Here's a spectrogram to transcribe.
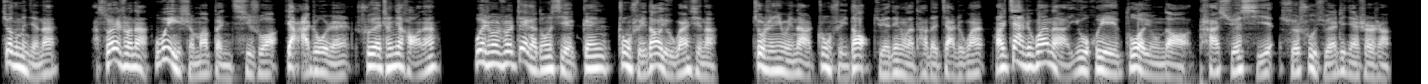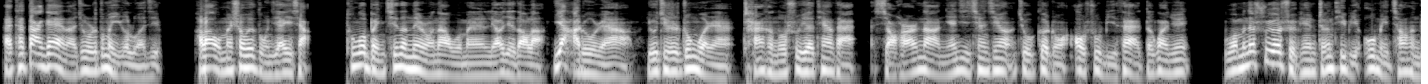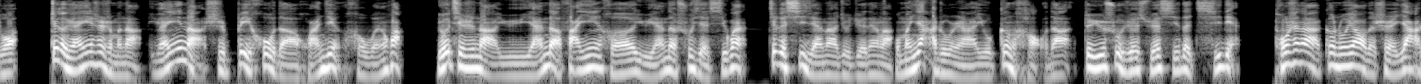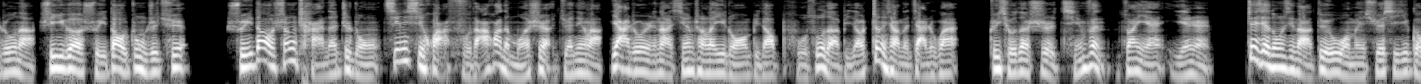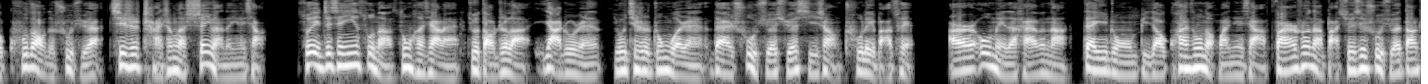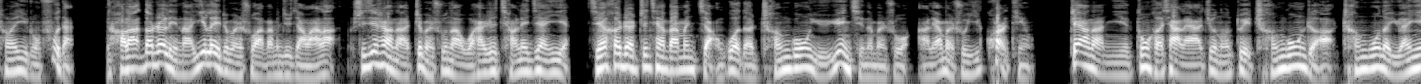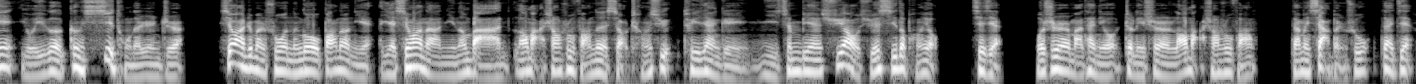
就这么简单。所以说呢，为什么本期说亚洲人数学成绩好呢？为什么说这个东西跟种水稻有关系呢？就是因为呢，种水稻决定了他的价值观，而价值观呢，又会作用到他学习学数学这件事上。哎，他大概呢就是这么一个逻辑。好了，我们稍微总结一下。通过本期的内容呢，我们了解到了亚洲人啊，尤其是中国人，产很多数学天才。小孩呢，年纪轻轻就各种奥数比赛得冠军。我们的数学水平整体比欧美强很多。这个原因是什么呢？原因呢是背后的环境和文化，尤其是呢语言的发音和语言的书写习惯。这个细节呢，就决定了我们亚洲人啊有更好的对于数学学习的起点。同时呢，更重要的是，亚洲呢是一个水稻种植区。水稻生产的这种精细化、复杂化的模式，决定了亚洲人呢形成了一种比较朴素的、比较正向的价值观，追求的是勤奋、钻研、隐忍这些东西呢，对于我们学习一个枯燥的数学，其实产生了深远的影响。所以这些因素呢，综合下来，就导致了亚洲人，尤其是中国人在数学学习上出类拔萃，而欧美的孩子呢，在一种比较宽松的环境下，反而说呢，把学习数学当成了一种负担。好了，到这里呢，《异类》这本书啊，咱们就讲完了。实际上呢，这本书呢，我还是强烈建议结合着之前咱们讲过的《成功与运气》那本书啊，两本书一块儿听。这样呢，你综合下来啊，就能对成功者成功的原因有一个更系统的认知。希望这本书能够帮到你，也希望呢，你能把老马上书房的小程序推荐给你身边需要学习的朋友。谢谢，我是马太牛，这里是老马上书房，咱们下本书再见。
